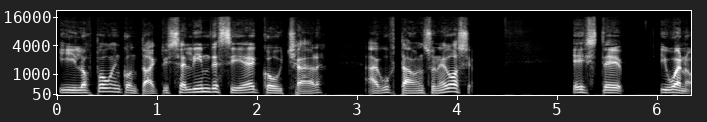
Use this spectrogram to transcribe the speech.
y los pongo en contacto. Y Salim decide coachar a Gustavo en su negocio. Este, y bueno,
